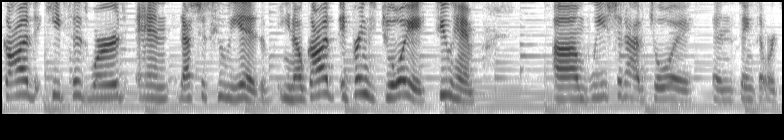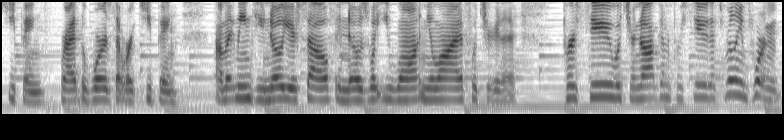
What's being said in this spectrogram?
god keeps his word and that's just who he is. You know god it brings joy to him. Um, we should have joy in the things that we're keeping right? The words that we're keeping. Um, it means you know yourself and knows what you want in your life what you're gonna pursue what you're not gonna pursue. That's really important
